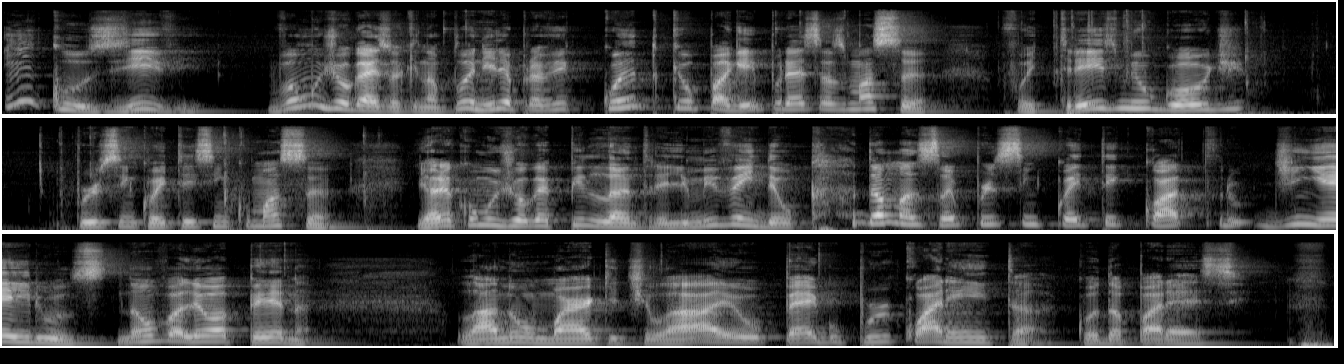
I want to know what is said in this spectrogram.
Inclusive, Vamos jogar isso aqui na planilha para ver quanto que eu paguei por essas maçãs. Foi 3 mil gold por 55 maçã. E olha como o jogo é pilantra. Ele me vendeu cada maçã por 54 dinheiros. Não valeu a pena. Lá no market lá eu pego por 40 quando aparece.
